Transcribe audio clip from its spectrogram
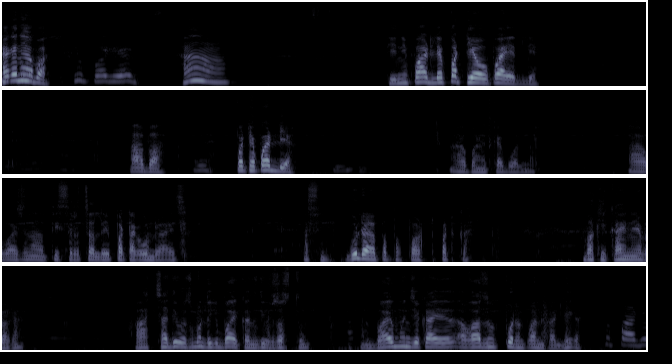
है का नाही आबा? हा. तिने पाडल्या पट्ट्या हो पायातल्या. आबा पट्ट्या पाडल्या. आबाण्यात काय बोलणार? आबाचं ना तिसरं चाललंय पटा गुंडाळायचं. असं गुंडाळा पप्पा पट पटका. बाकी काय नाही बघा. आजचा दिवस म्हटलं की बायकांचा दिवस असतो. आणि बाय म्हणजे काय अजून पुरण पानं काढले का? सुपारी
